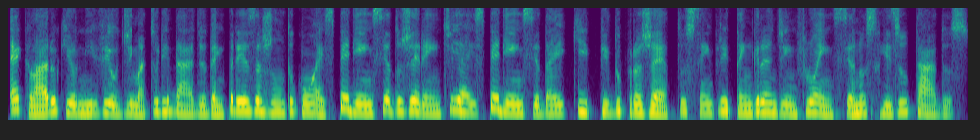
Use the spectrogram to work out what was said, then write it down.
é claro que o nível de maturidade da empresa junto com a experiência do gerente e a experiência da equipe do projeto sempre tem grande influência nos resultados.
